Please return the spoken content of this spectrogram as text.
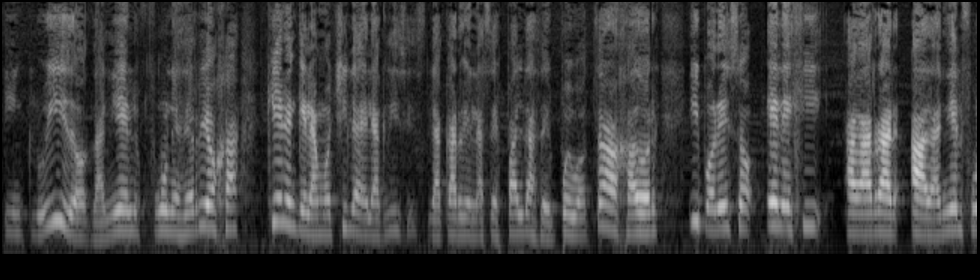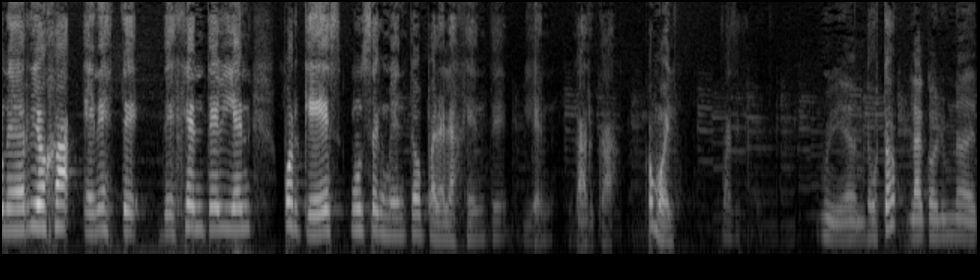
incluido Daniel Funes de Rioja, quieren que la mochila de la crisis la carguen las espaldas del pueblo trabajador y por eso elegí agarrar a Daniel Funes de Rioja en este de gente bien porque es un segmento para la gente bien, garca, como él. Muy bien. ¿Te gustó? La columna de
